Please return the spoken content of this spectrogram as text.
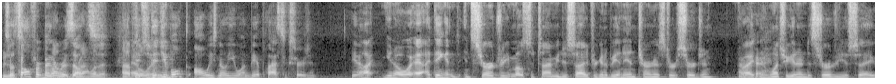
we So it's all for better ran- results. Ran with it. And Absolutely. Did you both always know you want to be a plastic surgeon? You know? I, you know, I I think in, in surgery, most of the time you decide if you're going to be an internist or a surgeon, right? Okay. And once you get into surgery, you say,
